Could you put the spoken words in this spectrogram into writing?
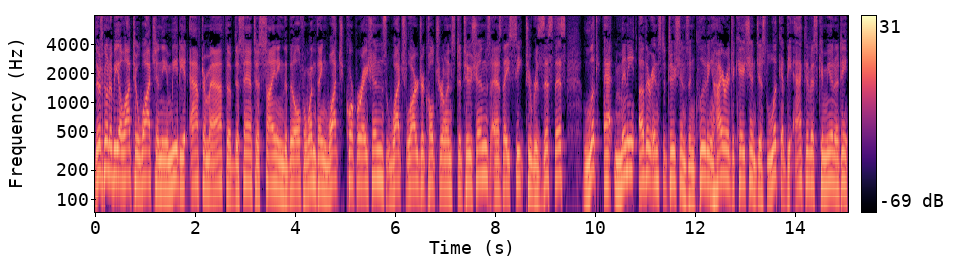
There's going to be a lot to watch in the immediate aftermath of DeSantis signing the bill. For one thing, watch corporations, watch larger cultural institutions as they seek to resist this. Look at many other institutions, including higher education. Just look at the activist community.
